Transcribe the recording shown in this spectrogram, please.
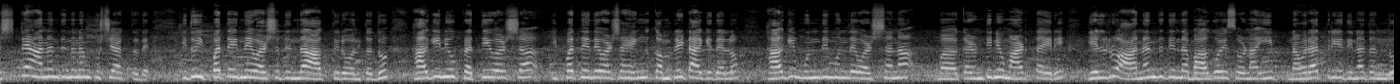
ಅಷ್ಟೇ ಆನಂದದಿಂದ ನಮ್ಗೆ ಖುಷಿ ಆಗ್ತದೆ. ಇದು ಇಪ್ಪತ್ತೈದನೇ ವರ್ಷದಿಂದ ಆಗ್ತಿರುವಂಥದ್ದು. ಹಾಗೆ ನೀವು ಪ್ರತಿ ವರ್ಷ ಇಪ್ಪತ್ತೈದನೇ ವರ್ಷ ಹೆಂಗೆ ಕಂಪ್ಲೀಟ್ ಆಗಿದೆ ಅಲ್ಲೋ ಹಾಗೆ ಮುಂದೆ ಮುಂದೆ ವರ್ಷನ ಕಂಟಿನ್ಯೂ ಮಾಡ್ತಾ ಇರಿ. ಎಲ್ಲರೂ ಆನಂದದಿಂದ ಭಾಗವಹಿಸೋಣ. ಈ ನವರಾತ್ರಿಯ ದಿನದಂದು,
